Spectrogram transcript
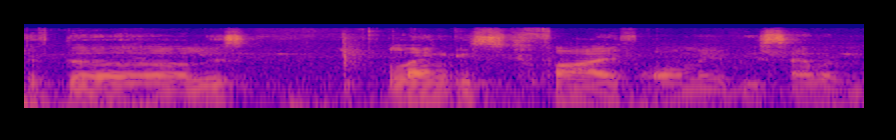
if the list length is 5 or maybe 7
